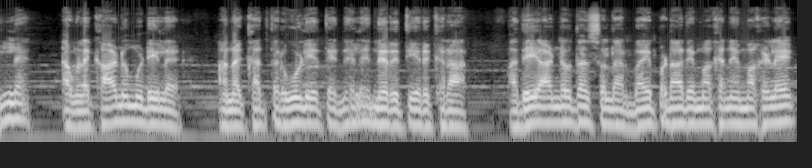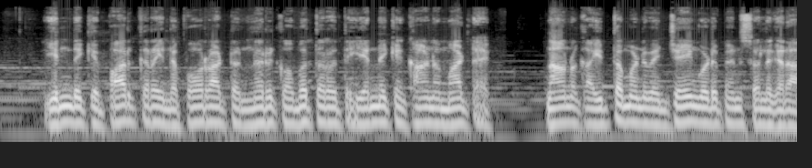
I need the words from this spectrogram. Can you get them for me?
இல்லை. அவங்கள காண முடியல. ஆனா கத்தர் ஊழியத்தை நிலைநிறுத்தி இருக்கிறார். அதே ஆண்டவர் தான் சொல்றார் பயப்படாதே மகனே மகளே. இன்றைக்கு பார்க்கிற இந்த போராட்டம் நெருக்க உபத்திரவத்தை என்னைக்கும் காண மாட்டேன். நான் உனக்கு யுத்தம் பண்ணுவேன் ஜெயம் கொடுப்பேன்னு சொல்லுகிறா.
